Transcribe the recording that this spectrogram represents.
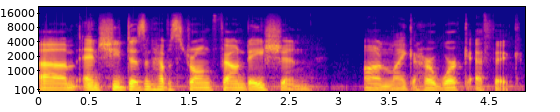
um, and she doesn't have a strong foundation on like her work ethic.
